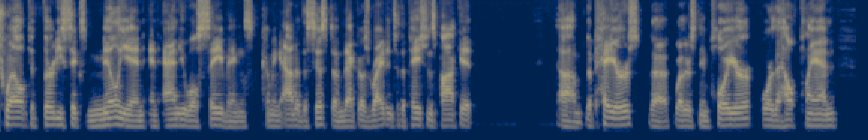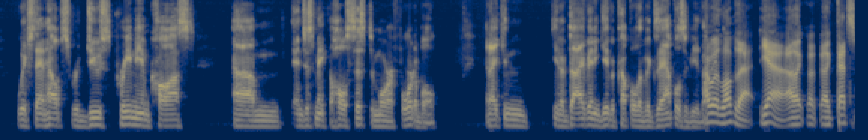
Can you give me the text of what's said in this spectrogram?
12 to 36 million in annual savings coming out of the system that goes right into the patient's pocket. Um, the payers, the, whether it's the employer or the health plan, which then helps reduce premium costs um, and just make the whole system more affordable. And I can, you know, dive in and give a couple of examples of you. I would love that. Yeah, like, like that's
